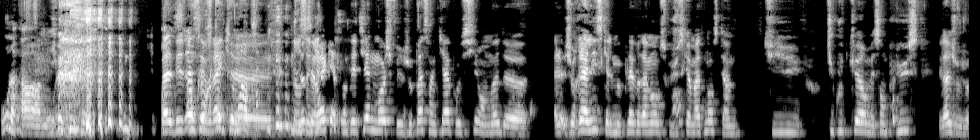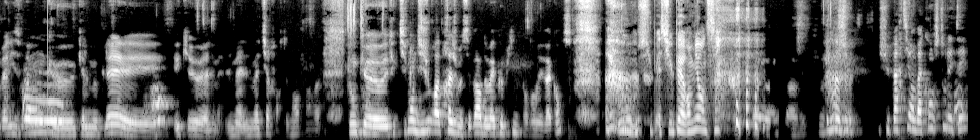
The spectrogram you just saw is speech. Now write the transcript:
Oula, ah, mais... Bah déjà c'est vrai que mois après. déjà, Non, c'est vrai. vrai qu'à Saint-Étienne, moi je fais, je passe un cap aussi en mode euh, elle- je réalise qu'elle me plaît vraiment parce que jusqu'à maintenant c'était un petit petit coup de cœur mais sans plus. Et là je, je réalise vraiment que qu'elle me plaît et, et qu'elle elle m'a- elle m'attire fortement. Enfin, voilà. Donc euh, effectivement dix jours après je me sépare de ma copine pendant mes vacances. Ouh, super, super ambiance. Moi, je, je suis partie en vacances tout l'été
